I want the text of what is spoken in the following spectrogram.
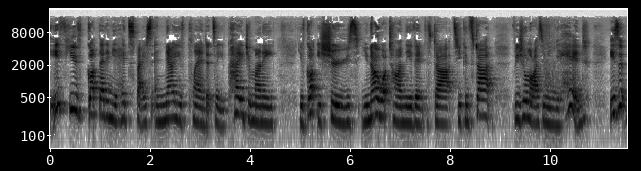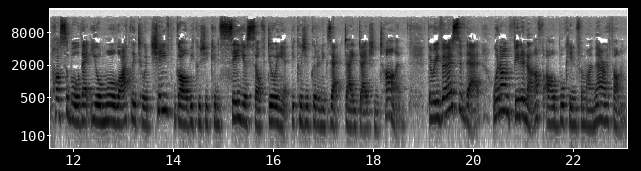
if you've got that in your headspace and now you've planned it, so you've paid your money, you've got your shoes, you know what time the event starts, you can start visualizing in your head. Is it possible that you're more likely to achieve the goal because you can see yourself doing it because you've got an exact day, date, and time? The reverse of that, when I'm fit enough, I'll book in for my marathon.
